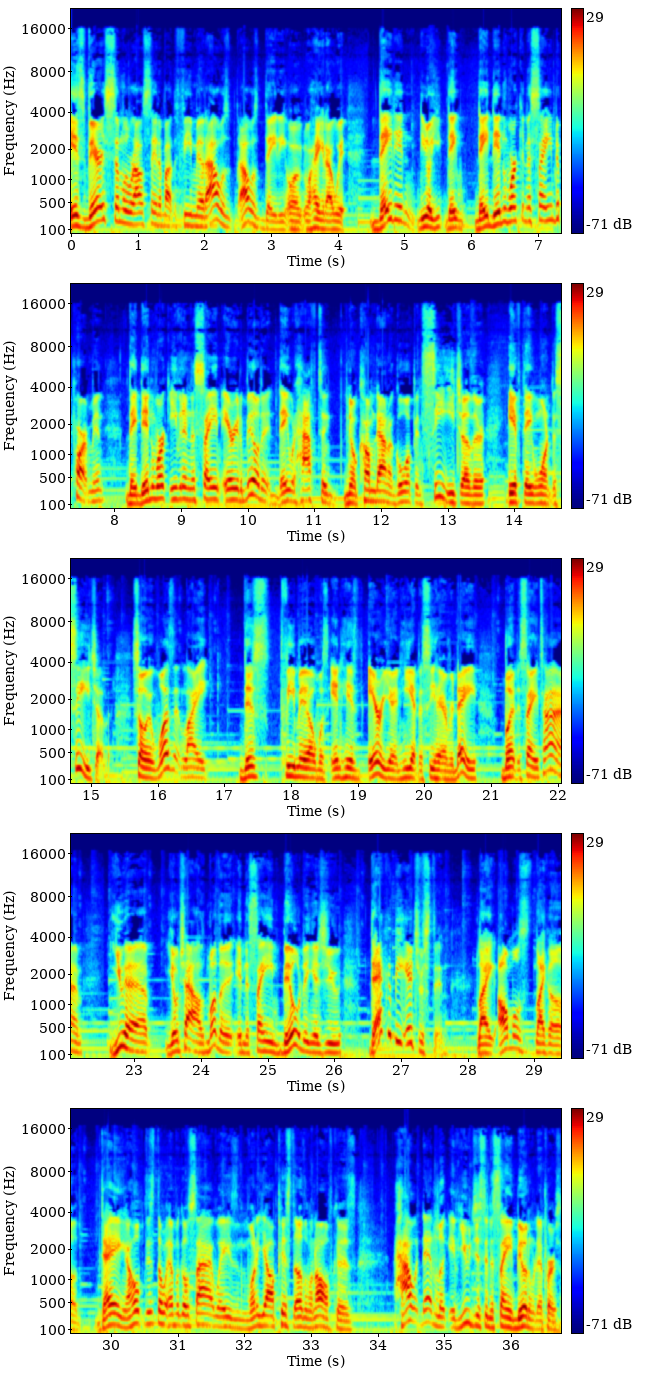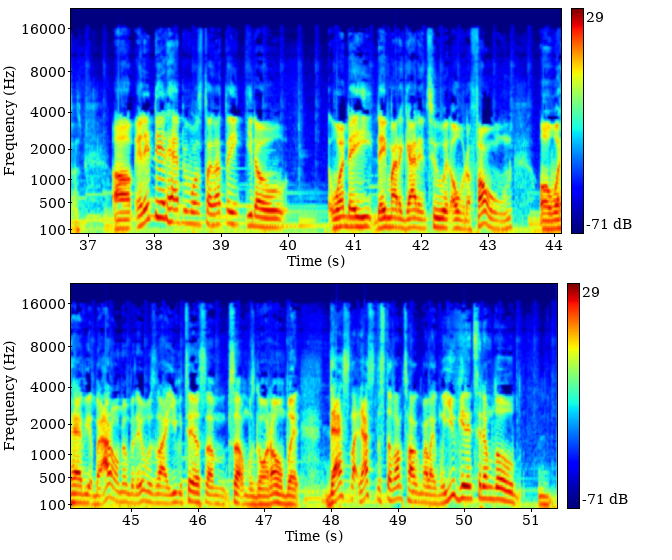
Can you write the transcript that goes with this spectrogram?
it's very similar what I was saying about the female that I was I was dating or, or hanging out with they didn't you know they they didn't work in the same department they didn't work even in the same area to build it, they would have to, you know, come down or go up and see each other if they wanted to see each other. So it wasn't like this female was in his area and he had to see her every day. But at the same time, you have your child's mother in the same building as you. That could be interesting. Like almost like a dang, I hope this don't ever go sideways and one of y'all piss the other one off because how would that look if you just in the same building with that person? Um, and it did happen once time. I think, you know, one day he, they might have got into it over the phone or what have you. But I don't remember. It was like you could tell something something was going on. But that's like that's the stuff I'm talking about. Like when you get into them little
